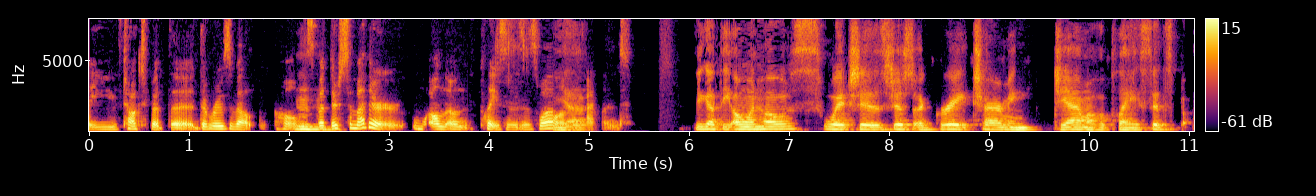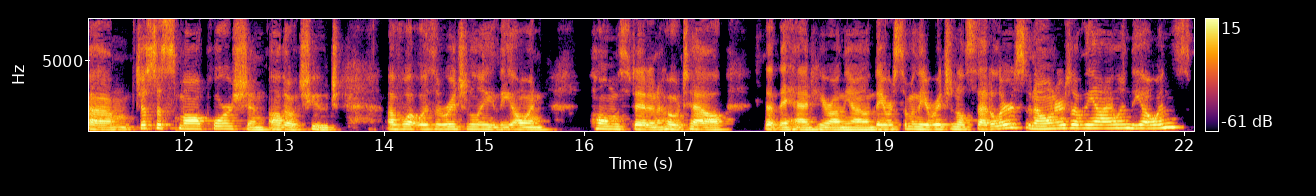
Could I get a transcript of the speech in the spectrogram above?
uh, you've talked about the the Roosevelt homes, but Mhm. there's some other well-known places as well on the island. You got the Owen House, which is just a great, charming gem of a place. It's um, just a small portion, although it's huge, of what was originally the Owen homestead and hotel that they had here on the island. They were some of the original settlers and owners of the island, the Owens,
